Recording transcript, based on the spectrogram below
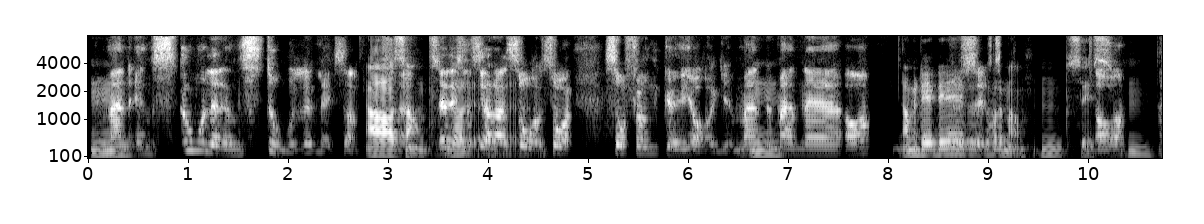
Men en stol är en stol liksom. Mm. Ja, Sådär. sant. Det är liksom så, så, så, så funkar ju jag. Men, Mm. men eh, ja. Ja men det, det Precis. håller om. Mm, precis. Ja. Mm.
